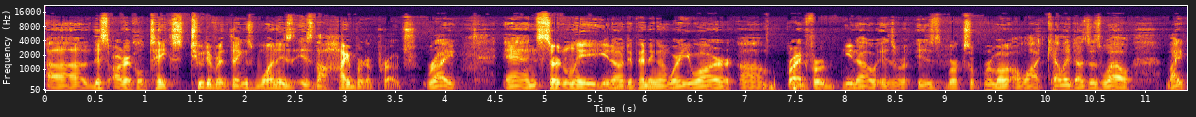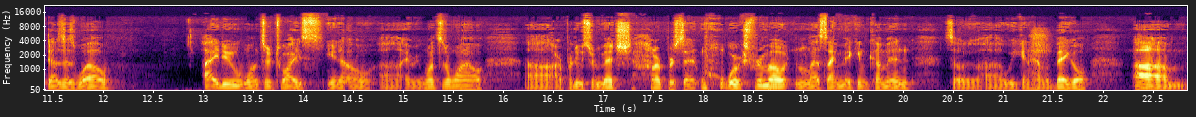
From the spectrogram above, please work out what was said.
uh, this article takes two different things. One is is the hybrid approach, right? And certainly, you know, depending on where you are, um, Bradford, you know, is is works remote a lot. Kelly does as well. Mike does as well. I do once or twice, you know, uh, every once in a while. Uh, our producer Mitch, 100% works remote unless I make him come in so uh, we can have a bagel. Um,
